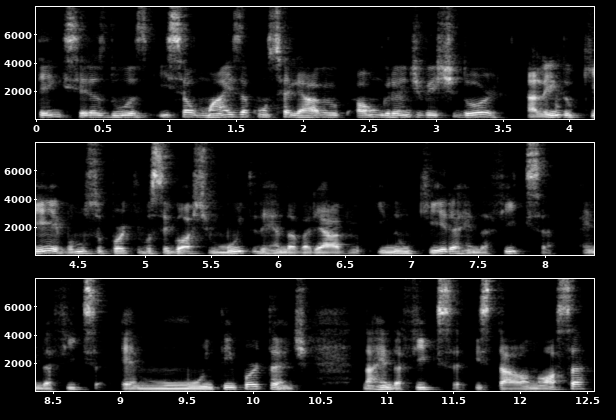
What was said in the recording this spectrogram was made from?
tem que ser as duas. Isso é o mais aconselhável a um grande investidor. Além do que, vamos supor que você goste muito de renda variável e não queira renda fixa, a renda fixa é muito importante. Na renda fixa está a nossa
